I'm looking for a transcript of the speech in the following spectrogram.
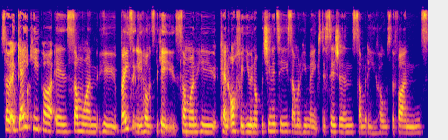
So a gatekeeper is someone who basically holds the keys, someone who can offer you an opportunity, someone who makes decisions, somebody who holds the funds,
